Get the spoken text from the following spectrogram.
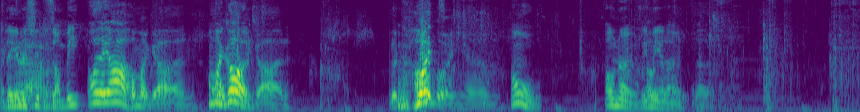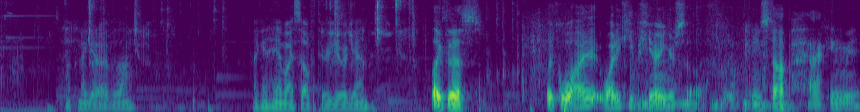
Are they gonna it shoot the zombie? Oh, they are. Oh my god. Oh, oh my Oh God. my god. They're What? comboing him. Oh! Oh no, leave Oh, me alone. no. How can I get over there? I can hear myself through you again. Like this. Like why? Why do you keep hearing yourself? Like, can you stop hacking me?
